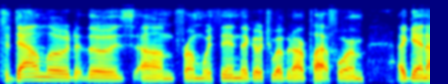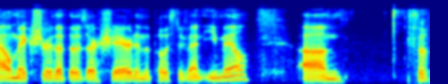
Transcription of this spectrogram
to download those um, from within the GoToWebinar platform, again, I'll make sure that those are shared in the post-event email. Um, so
